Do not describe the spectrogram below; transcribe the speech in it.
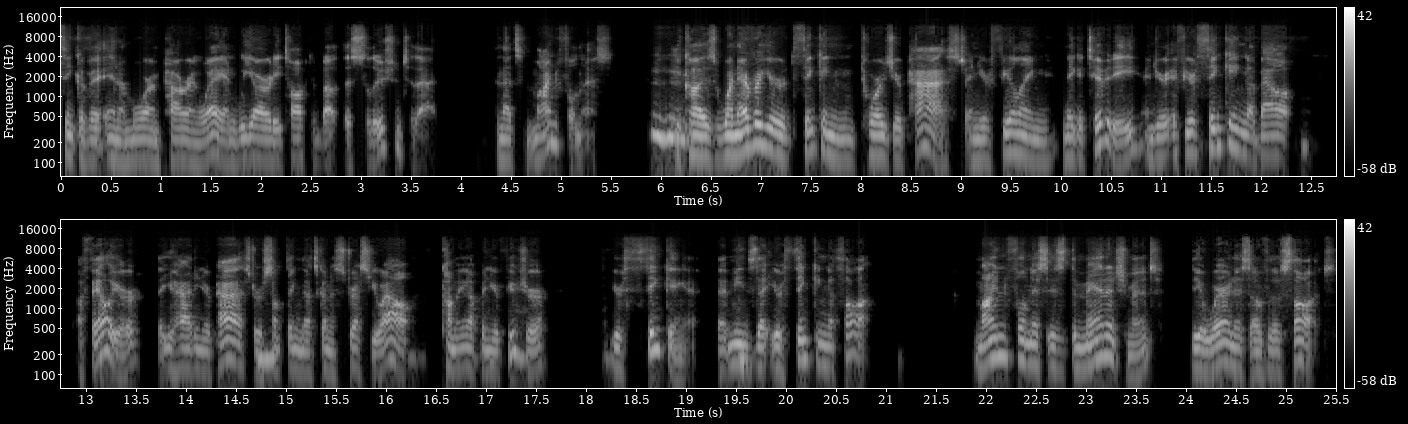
think of it in a more empowering way. And we already talked about the solution to that, and that's mindfulness. Mm-hmm. Because whenever you're thinking towards your past and you're feeling negativity, and you're if you're thinking about a failure that you had in your past or mm-hmm. something that's going to stress you out coming up in your future, you're thinking it. That means that you're thinking a thought. Mindfulness is the management, the awareness of those thoughts.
